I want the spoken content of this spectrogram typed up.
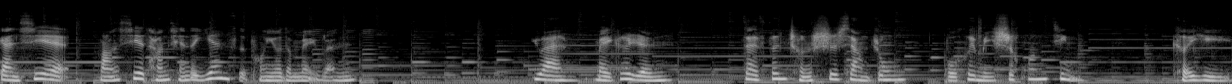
感谢王谢堂前的燕子朋友的美文。愿每个人在分成事项中不会迷失荒径。可以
